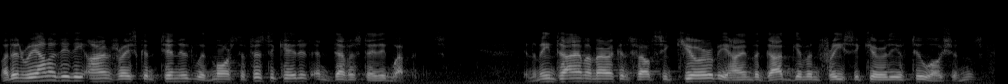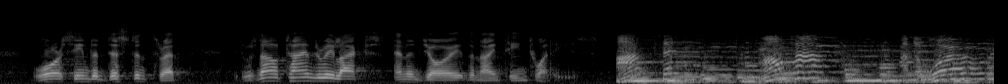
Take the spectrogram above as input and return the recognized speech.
But in reality, the arms race continued with more sophisticated and devastating weapons. In the meantime, Americans felt secure behind the God-given free security of two oceans. War seemed a distant threat. It was now time to relax and enjoy the 1920s. I'm sitting on top of the world,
